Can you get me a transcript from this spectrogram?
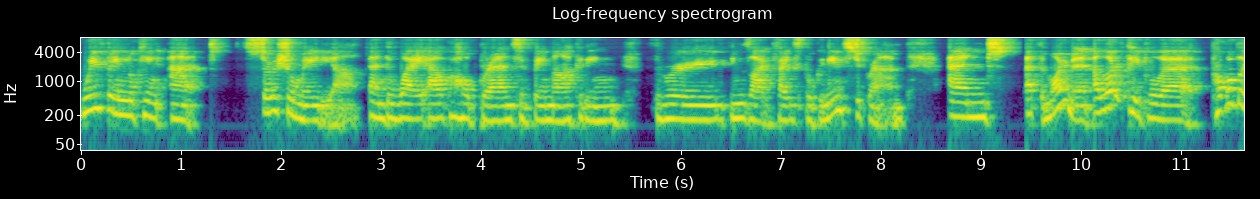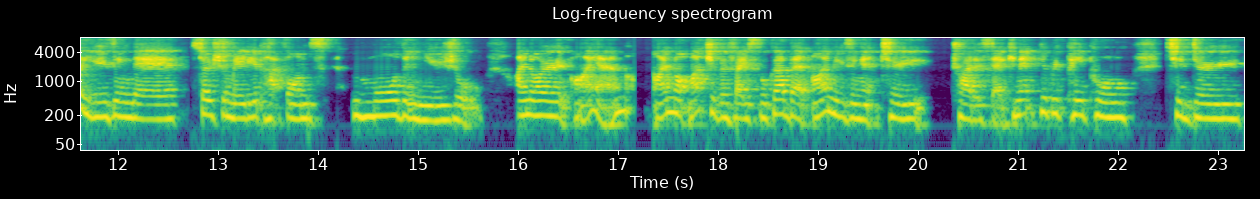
we've been looking at social media and the way alcohol brands have been marketing through things like Facebook and Instagram. And at the moment, a lot of people are probably using their social media platforms more than usual. I know I am. I'm not much of a Facebooker, but I'm using it to try to stay connected with people, to do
